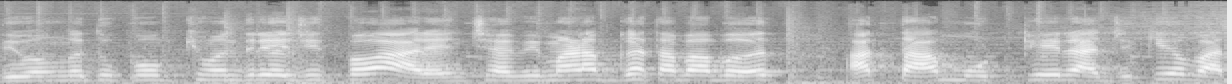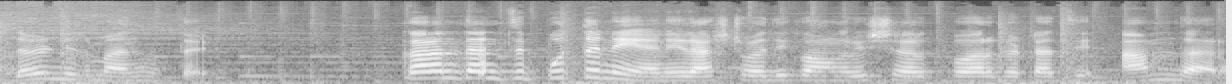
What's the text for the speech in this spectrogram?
दिवंगत उपमुख्यमंत्री अजित पवार यांच्या विमान अपघाताबाबत आता मोठे राजकीय वादळ निर्माण होत आहे कारण त्यांचे पुतणे आणि राष्ट्रवादी काँग्रेस शरद पवार गटाचे आमदार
